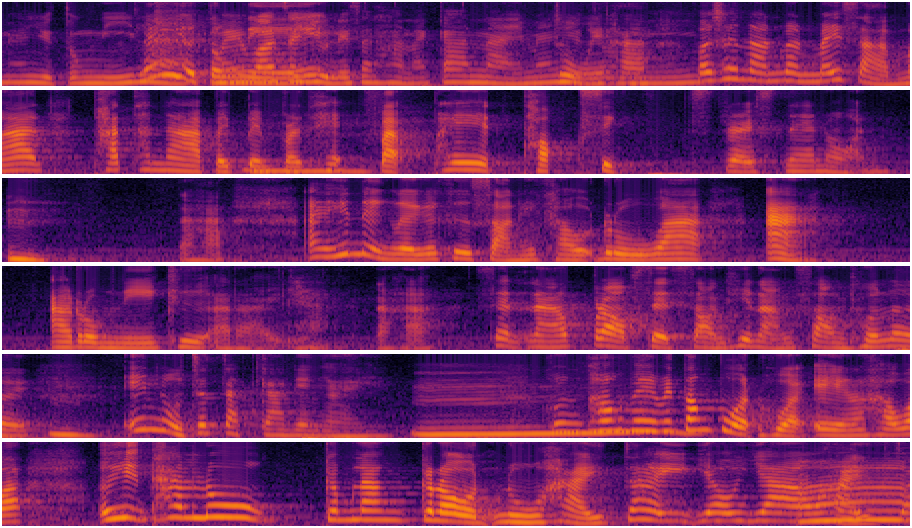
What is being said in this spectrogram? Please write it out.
แม่อยู่ตรงนี้แหละแม่อยู่ตรงนี้ไม่ว่าจะอยู่ในสถานการณ์ไหนแม่อถูกยู่ไหมตรคะงนี้เพราะฉะนั้นมันไม่สามารถพัฒนาไปเป็นประเทศประเภทท็อกซิกสเตรสแน่นอนอืม นะคะ อันที่หนึ่งเลยก็คือสอนให้เขารู้ว่าอะอารมณ์นี้คืออะไรค่ะนะคะเสร็จแล้วปลอบเสร็จสอนทีหลังสอนเขาเลยอืมเอ๊ะหนูจะจัดการยังไงอืมคุณพ่อแม่ไม่ต้องปวดหัวเองนะคะว่า เอ้ยถ้าลูกกำลังโกรธหนูหายใจยาวๆ หายใจ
